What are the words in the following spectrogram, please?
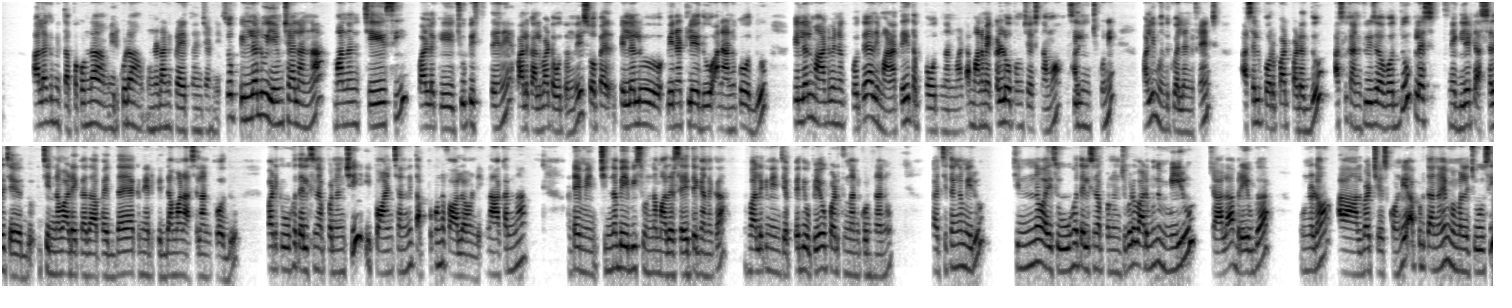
అలాగే మీరు తప్పకుండా మీరు కూడా ఉండడానికి ప్రయత్నించండి. సో పిల్లలు ఏం చేయాలన్నా మనం చేసి వాళ్ళకి చూపిస్తేనే వాళ్ళకి అలవాటు అవుతుంది. సో పిల్లలు వినట్లేదు అని అనుకోవద్దు. పిల్లలు మాట వినకపోతే అది మనతే తప్పు అవుతుంది అనమాట మనం ఎక్కడ లోపం చేస్తున్నామో సీలించుకుని మళ్ళీ ముందుకు వెళ్ళండి ఫ్రెండ్స్. అసలు పొరపాటు పడద్దు అసలు కన్ఫ్యూజ్ అవ్వద్దు ప్లస్ నెగ్లెక్ట్ అస్సలు చేయొద్దు. చిన్నవాడే కదా పెద్దయ్యాక నేర్పిద్దామని అసలు అనుకోవద్దు. వాడికి ఊహ తెలిసినప్పటి నుంచి ఈ పాయింట్స్ అన్ని తప్పకుండా ఫాలో అవ్వండి. నాకన్నా అంటే మీన్ చిన్న బేబీస్ ఉన్న మదర్స్ అయితే గనక వాళ్ళకి నేను చెప్పేది ఉపయోగపడుతుంది అనుకుంటున్నాను. ఖచ్చితంగా మీరు చిన్న వయసు ఊహ తెలిసినప్పటి నుంచి కూడా వాడి ముందు మీరు చాలా బ్రేవ్గా ఉండడం అలవాటు చేసుకోండి. అప్పుడు తనే మిమ్మల్ని చూసి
